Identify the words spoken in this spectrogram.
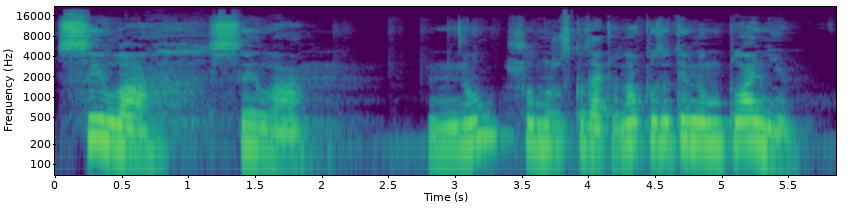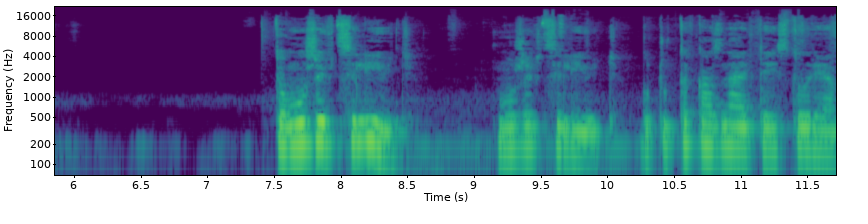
Сила, сила. Ну, що можу сказати? Вона в позитивному плані. То може і вціліють. Може і вціліють. Бо тут така, знаєте, історія.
